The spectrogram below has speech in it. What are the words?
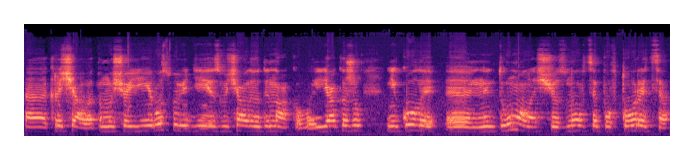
е, кричала, тому що її розповіді звучали одинаково. І я кажу, ніколи е, не думала, що знов це повториться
